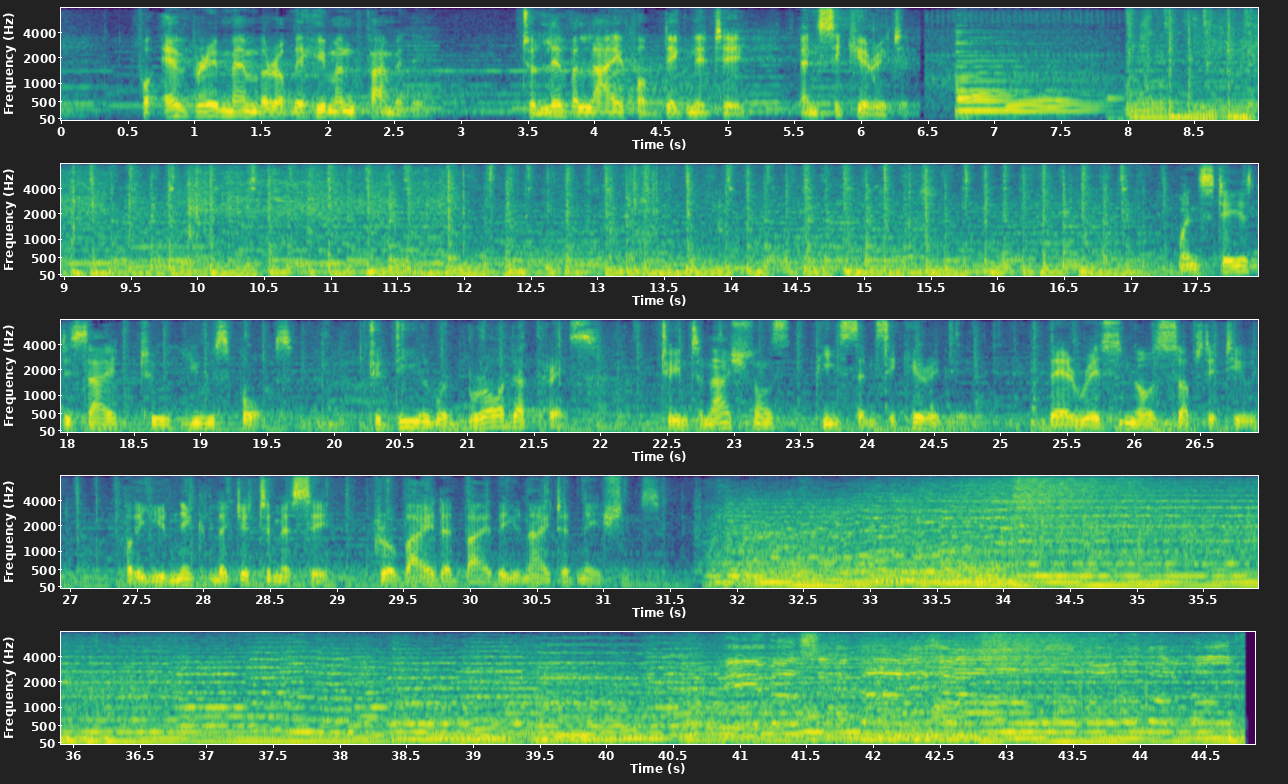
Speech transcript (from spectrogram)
for every member of the human family to live a life of dignity and security. When states decide to use force to deal with broader threats to international peace and security, there is no substitute for the unique legitimacy provided by the United Nations.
